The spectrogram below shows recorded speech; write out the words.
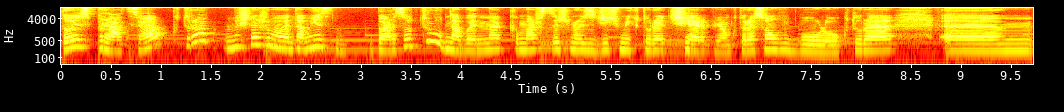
To jest praca, która myślę, że momentami jest bardzo trudna, bo jednak masz styczność z dziećmi, które cierpią, które są w bólu, które em,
